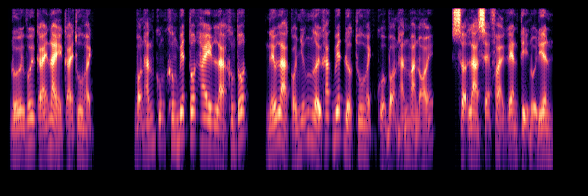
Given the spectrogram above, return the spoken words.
Đối với cái này cái thu hoạch, bọn hắn cũng không biết tốt hay là không tốt, nếu là có những người khác biết được thu hoạch của bọn hắn mà nói, sợ là sẽ phải ghen tị nổi điên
